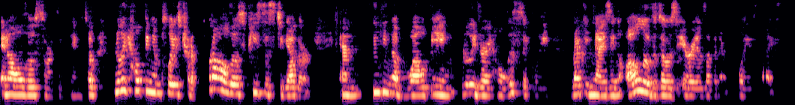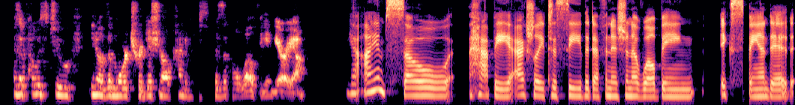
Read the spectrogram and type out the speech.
and all those sorts of things. So, really helping employees try to put all those pieces together and thinking of well being really very holistically, recognizing all of those areas of an employee's life, as opposed to you know the more traditional kind of physical well being area. Yeah, I am so happy actually to see the definition of well-being expanded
